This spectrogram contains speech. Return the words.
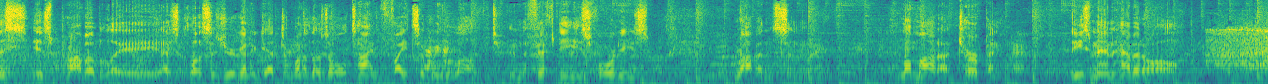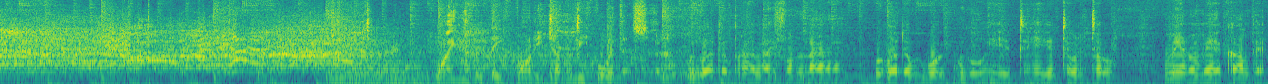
This is probably as close as you're going to get to one of those old-time fights that we loved in the 50s, 40s. Robinson, LaMotta, Turpin. These men have it all. Why haven't they fought each other before this? We go out there and put our life on the line. We go out there, we work, we go head to head, toe to toe, man on man combat.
